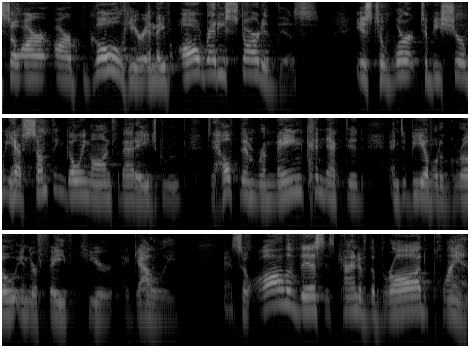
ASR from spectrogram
so, our, our goal here, and they've already started this, is to work to be sure we have something going on for that age group to help them remain connected and to be able to grow in their faith here at Galilee. And so, all of this is kind of the broad plan.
